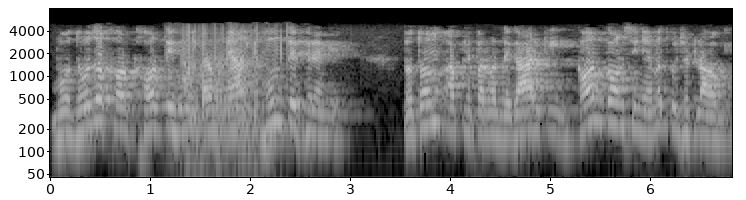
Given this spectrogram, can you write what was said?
وہ دوزخ اور کھولتے ہوئے گرمیان گھومتے پھریں گے۔ تو تم اپنے پروردگار کی کون کون سی نعمت کو جھٹلاؤ گے؟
